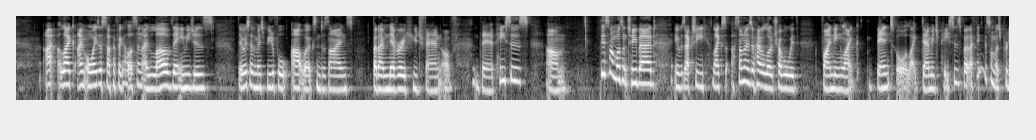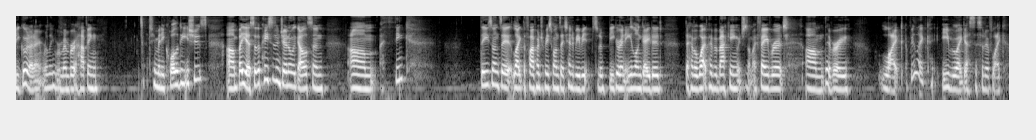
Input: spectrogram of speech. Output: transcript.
I like, I'm always a sucker for Galison. I love their images. They always have the most beautiful artworks and designs, but I'm never a huge fan of their pieces. Um, this one wasn't too bad. It was actually like sometimes I've had a lot of trouble with finding like bent or like damaged pieces, but I think this one was pretty good. I don't really remember it having too many quality issues. Um, but yeah, so the pieces in general with Galison, um, I think these ones, are like the 500 piece ones, they tend to be a bit sort of bigger and elongated. They have a white paper backing, which is not my favorite. Um, they're very like a bit like eeboo, I guess. They're sort of like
